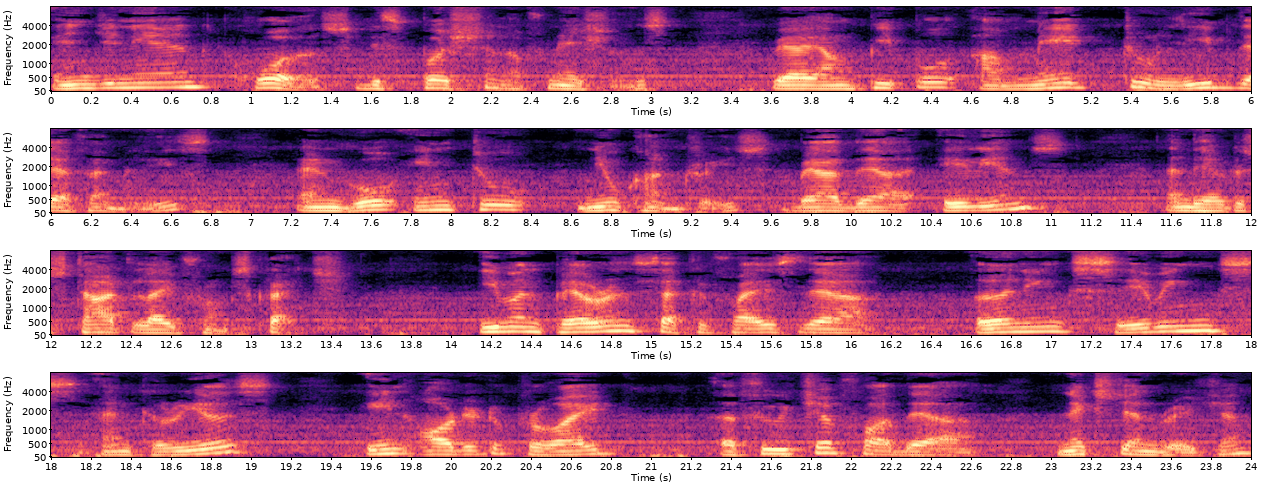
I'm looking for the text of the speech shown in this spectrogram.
engineered coerced dispersion of nations where young people are made to leave their families and go into new countries where they are aliens and they have to start life from scratch. Even parents sacrifice their earnings, savings, and careers in order to provide a future for their next generation,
